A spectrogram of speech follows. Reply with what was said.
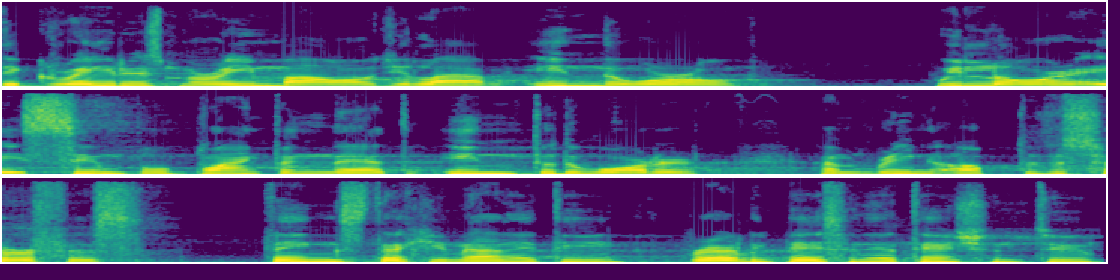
the greatest marine biology lab in the world, we lower a simple plankton net into the water and bring up to the surface things that humanity rarely pays any attention to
